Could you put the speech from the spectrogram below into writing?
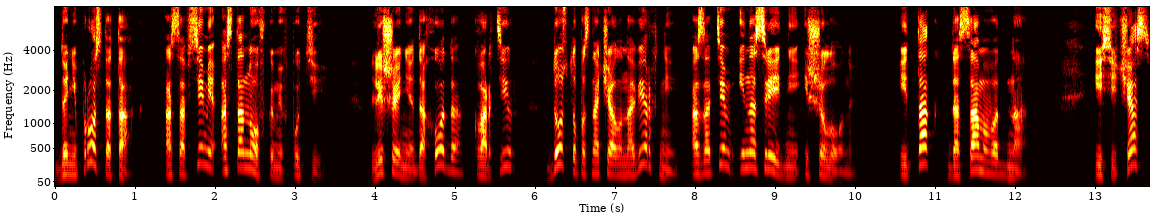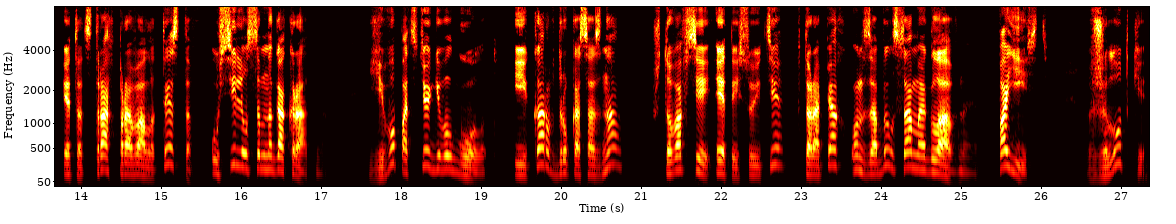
Да не просто так, а со всеми остановками в пути. Лишение дохода, квартир, доступа сначала на верхние, а затем и на средние эшелоны. И так до самого дна. И сейчас этот страх провала тестов усилился многократно. Его подстегивал голод, и Икар вдруг осознал, что во всей этой суете в торопях он забыл самое главное – поесть. В желудке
